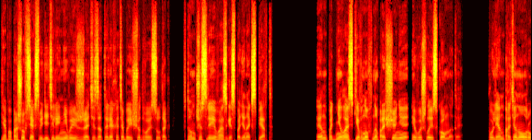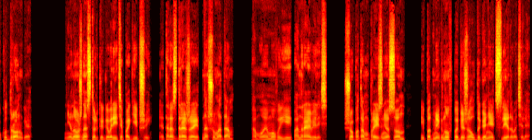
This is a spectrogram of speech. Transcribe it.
Я попрошу всех свидетелей не выезжать из отеля хотя бы еще двое суток, в том числе и вас, господин эксперт». Энн поднялась, кивнув на прощание, и вышла из комнаты. Пулен протянул руку Дронга. «Не нужно столько говорить о погибшей. Это раздражает нашу мадам. По-моему, вы ей понравились», — шепотом произнес он, — и, подмигнув, побежал догонять следователя.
